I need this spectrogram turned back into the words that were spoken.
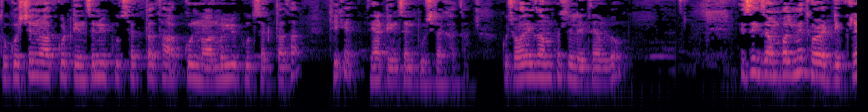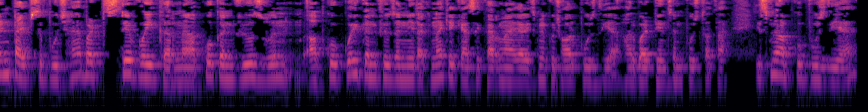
तो क्वेश्चन में आपको टेंशन भी पूछ सकता था, आपको नॉर्मल भी पूछ सकता था, ठीक है? यहाँ टेंशन पूछ रखा था। कुछ और एग्जाम्पल्स ले लेते हैं हम लोग। इस एग्ज़ाम्पल में थोड़ा डिफरेंट टाइप से पूछा है बट स्टेप वही करना है। आपको कंफ्यूजन आपको कोई कंफ्यूजन नहीं रखना कि कैसे करना है। यार, इसमें कुछ और पूछ दिया। हर बार टेंशन पूछता था। इसमें आपको पूछ दिया है,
